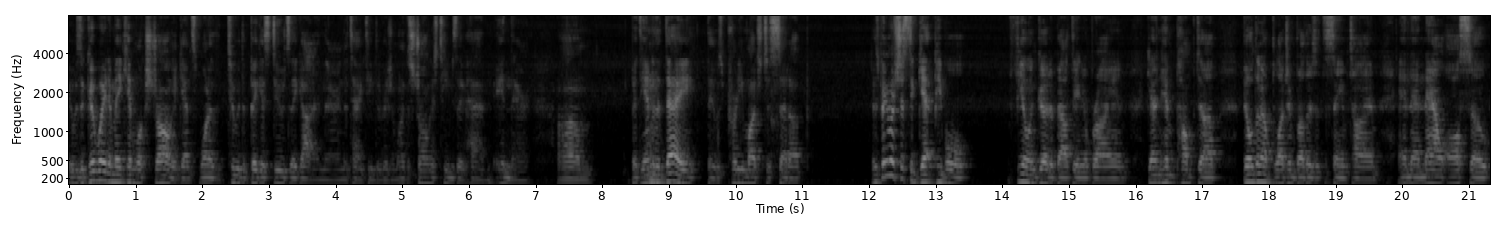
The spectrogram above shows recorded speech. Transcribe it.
It was a good way to make him look strong against one of the two of the biggest dudes they got in there in the tag team division, one of the strongest teams they've had in there. Um, but at the end of the day, it was pretty much to set up. It was pretty much just to get people feeling good about Daniel Bryan, getting him pumped up, building up Bludgeon Brothers at the same time, and then now also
